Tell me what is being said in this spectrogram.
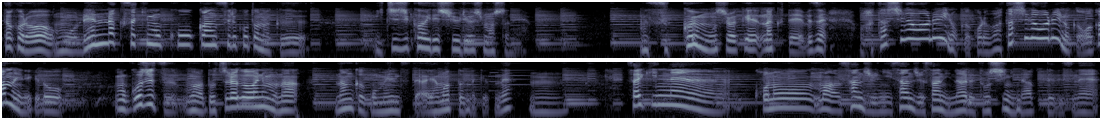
だからもう連絡先も交換することなく、一次会で終了しましたね。すっごい申し訳なくて、別に私が悪いのか、これ私が悪いのかわかんないんだけど、もう後日、まあどちら側にもな、なんかごめんつって謝ったんだけどね。うん。最近ね、この、まあ32、33になる年になってですね、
